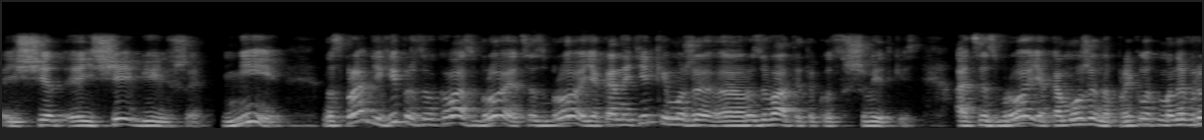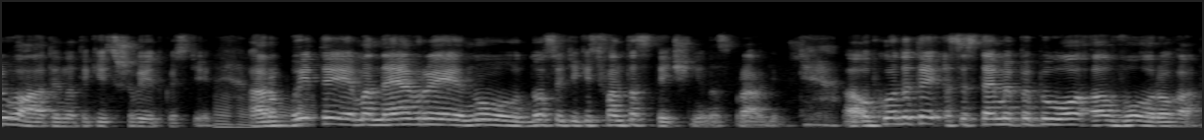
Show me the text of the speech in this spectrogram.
і ще, ще більше. Ні. Насправді гіперзвукова зброя це зброя, яка не тільки може е, розвивати таку швидкість, а це зброя, яка може, наприклад, маневрувати на такій швидкості, а робити маневри ну досить якісь фантастичні, насправді, обходити системи ППО ворога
